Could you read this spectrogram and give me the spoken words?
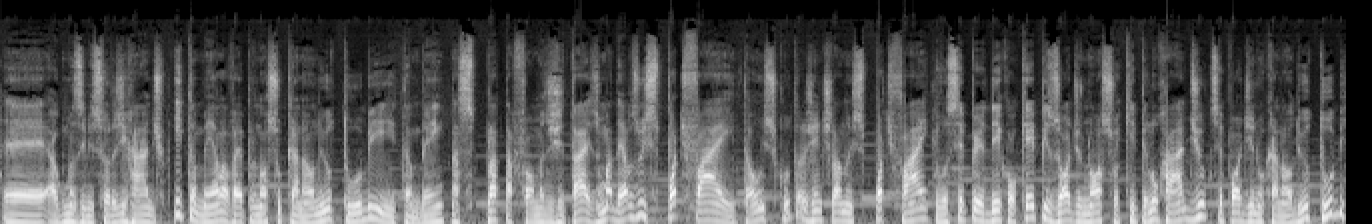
é, algumas emissoras de rádio e também ela vai para o nosso canal no YouTube e também nas plataformas digitais, uma delas o Spotify. Então escuta a gente lá no Spotify. Se você perder qualquer episódio nosso aqui pelo rádio, você pode ir no canal do YouTube,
